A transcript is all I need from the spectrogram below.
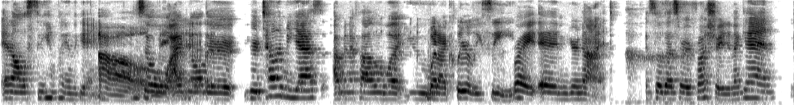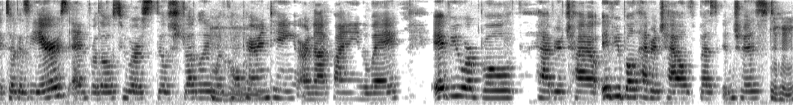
and I'll see him playing the game. Oh, so I know they're you're telling me yes, I'm gonna follow what you what I clearly see. right, and you're not. And so that's very frustrating. Again, it took us years, and for those who are still struggling with Mhm. co-parenting or not finding the way, if you are both have your child, if you both have your child's best interest hmm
